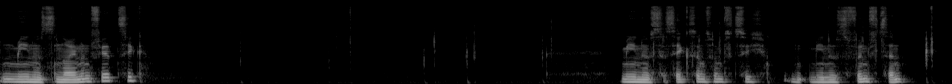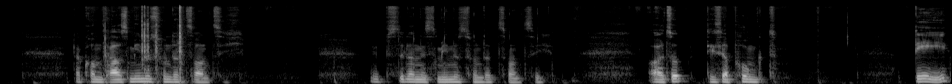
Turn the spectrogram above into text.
minus 49 minus 56 und minus 15. Da kommt raus minus 120. y ist minus 120. Also dieser Punkt D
